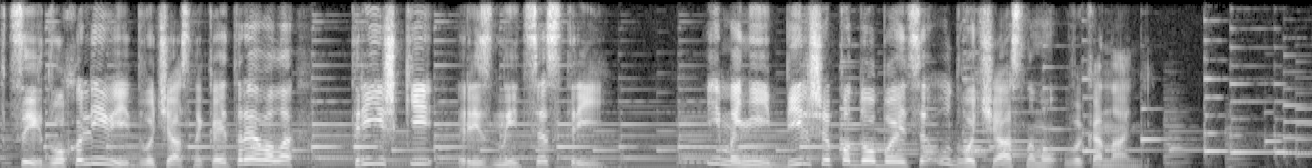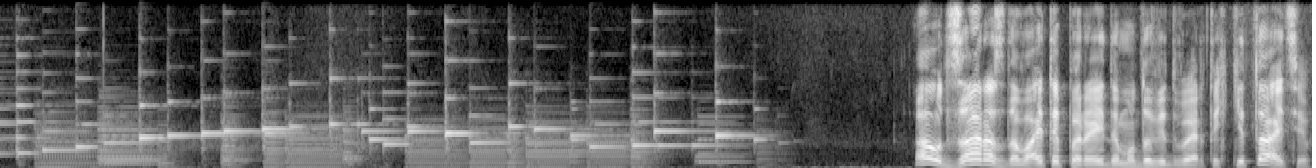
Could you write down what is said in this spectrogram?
в цих двох олівій двочасника і тревела трішки різниця стрій. І мені більше подобається у двочасному виконанні. А от зараз давайте перейдемо до відвертих китайців,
